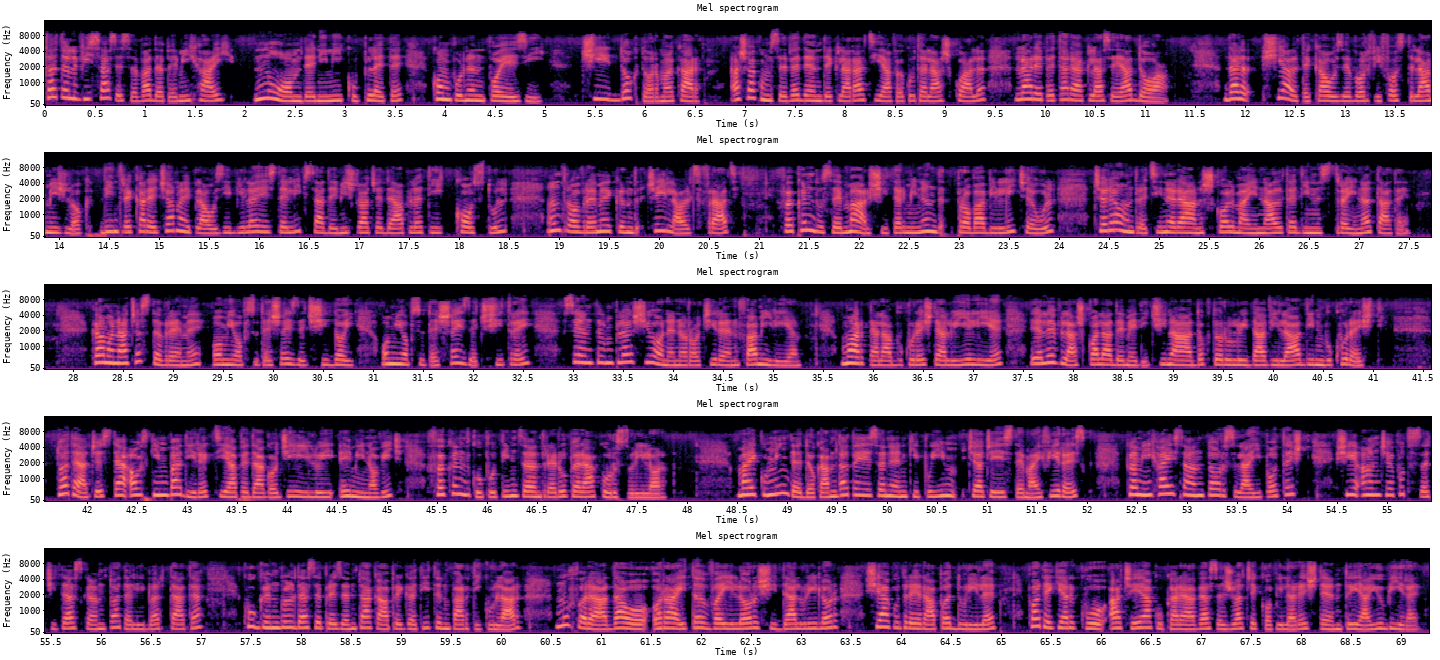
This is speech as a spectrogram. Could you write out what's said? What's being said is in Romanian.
Tatăl visase să vadă pe Mihai, nu om de nimic cu plete, compunând poezii, ci doctor măcar, așa cum se vede în declarația făcută la școală, la repetarea clasei a doua. Dar și alte cauze vor fi fost la mijloc, dintre care cea mai plauzibilă este lipsa de mijloace de a plăti costul, într-o vreme când ceilalți frați, făcându-se mari și terminând probabil liceul, cereau întreținerea în școli mai înalte din străinătate. Cam în această vreme, 1862-1863, se întâmplă și o nenorocire în familie. Moartea la București a lui Ilie, elev la școala de medicină a doctorului Davila din București. Toate acestea au schimbat direcția pedagogiei lui Eminovici, făcând cu putință întreruperea cursurilor. Mai cu minte deocamdată e să ne închipuim, ceea ce este mai firesc, că Mihai s-a întors la ipotești și a început să citească în toată libertatea, cu gândul de a se prezenta ca pregătit în particular, nu fără a da o raită văilor și dealurilor și a cutreiera pădurile, poate chiar cu aceea cu care avea să joace copilărește întâia iubire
